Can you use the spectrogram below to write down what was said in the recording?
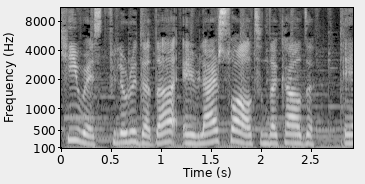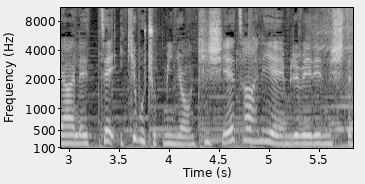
Key West, Florida'da evler su altında kaldı. Eyalette 2,5 milyon kişiye tahliye emri verilmişti.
